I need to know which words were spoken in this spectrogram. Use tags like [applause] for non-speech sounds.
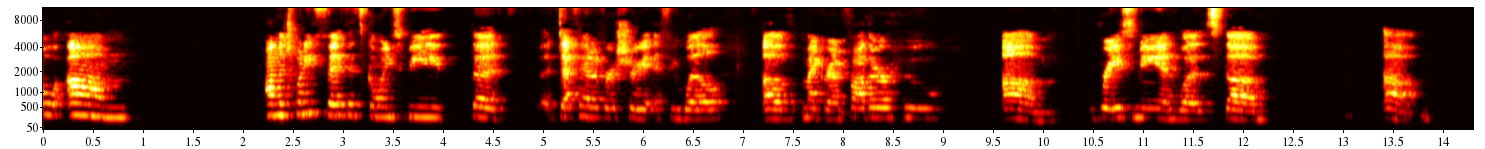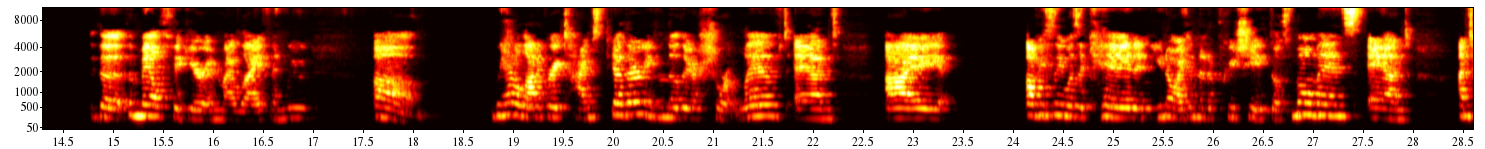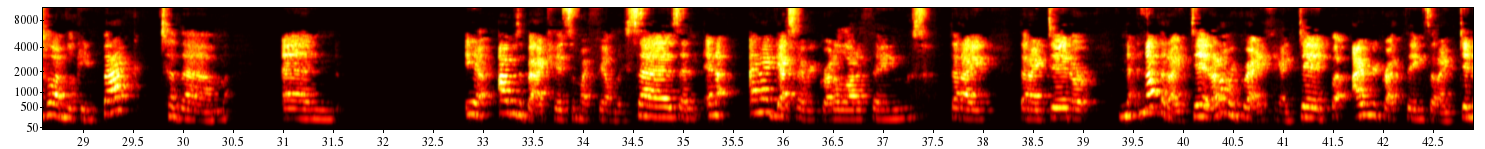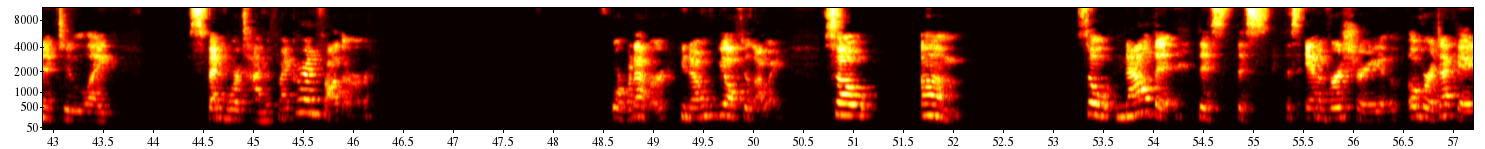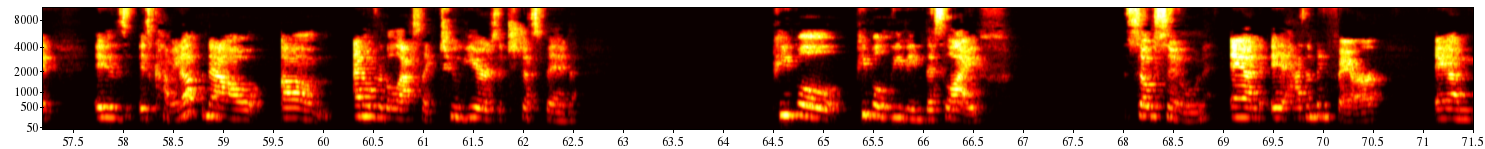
so um, on the 25th, it's going to be the death anniversary, if you will, of my grandfather who um, raised me and was the um, the the male figure in my life, and we um, we had a lot of great times together, even though they are short lived. And I obviously was a kid, and you know I didn't appreciate those moments, and until I'm looking back to them, and yeah, I was a bad kid, so my family says, and and I, and I guess I regret a lot of things that I that I did, or not that I did. I don't regret anything I did, but I regret things that I didn't do, like spend more time with my grandfather or whatever. You know, we all feel that way. So, um, so now that this this this anniversary over a decade is is coming up now, um, and over the last like two years, it's just been people people leaving this life so soon and it hasn't been fair and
